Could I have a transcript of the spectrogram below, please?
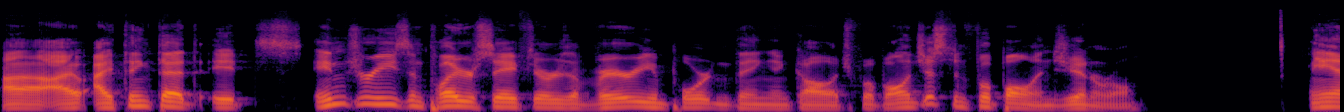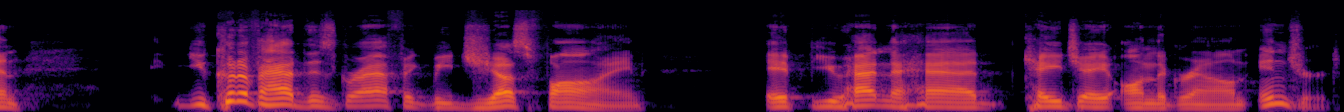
Uh, I, I think that it's injuries and player safety is a very important thing in college football and just in football in general. And you could have had this graphic be just fine if you hadn't had KJ on the ground injured.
